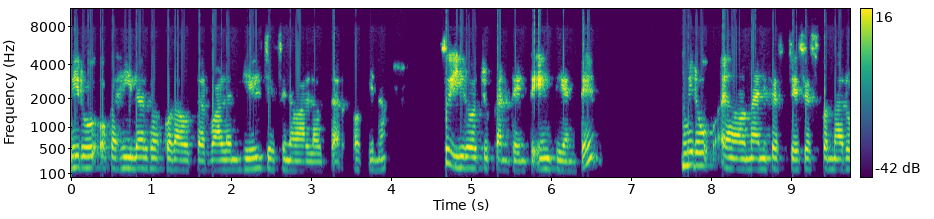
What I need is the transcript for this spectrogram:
మీరు ఒక హీలర్గా కూడా అవుతారు. వాళ్ళని హీల్ చేసిన వాళ్ళు అవుతారు. ఓకేనా సో ఈ రోజు కంటెంట్ ఏంటి అంటే మీరు మేనిఫెస్ట్ చేసేసుకున్నారు.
